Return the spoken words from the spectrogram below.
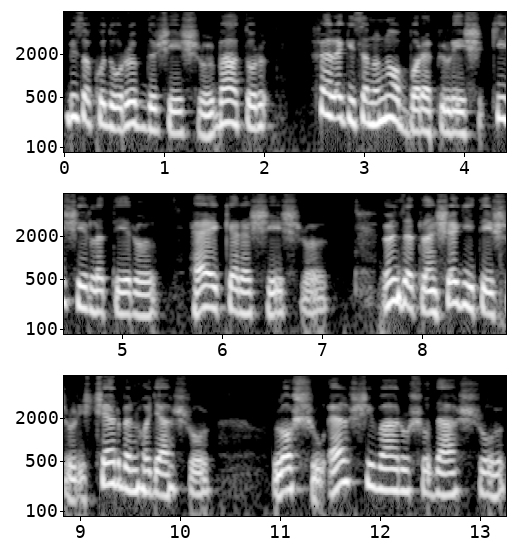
bizakodó röbdösésről, bátor, fel egészen a napba repülés kísérletéről, helykeresésről, önzetlen segítésről és cserbenhagyásról, lassú elsivárosodásról,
